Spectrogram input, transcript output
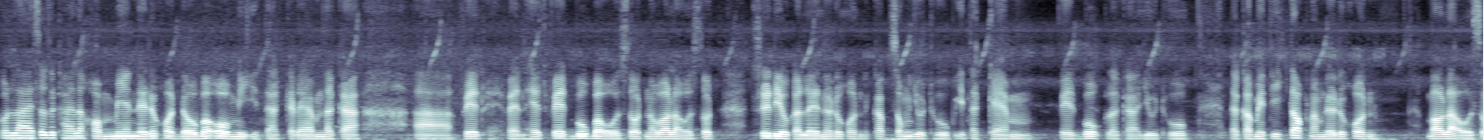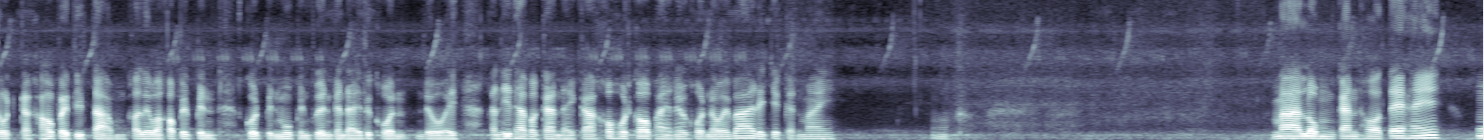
กดไลค์ซับสไครต์และคอมเมนต์เลยทุกคนเดี๋ยวบาโอมีอินสตาแกรมแล้วก็ อ่าเฟซแฟนเฮดเฟซบุ๊กบาโอสดนะว่าเราสดชื่อเดียวกันเลยนะทุกคนกับสอง YouTube อินสตาแกรม Facebook แล้วก็ YouTube แล้วก็มี TikTok นำเลยทุกคนเบาเหล่าสดกับเขาไปติดตาม เขาเรียกว่าเขาเป็นเป็นกดเป็นมู่เป็นเพื่อนกันได้ทุกคน โดยกันที่ทาประกันใดก็ข้อโคดข้อภัยนะทุกคนเอาไว้บ้ายเดี๋ยวเจอกันใหม่มมาลมกันทอแต่ให้ฮู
